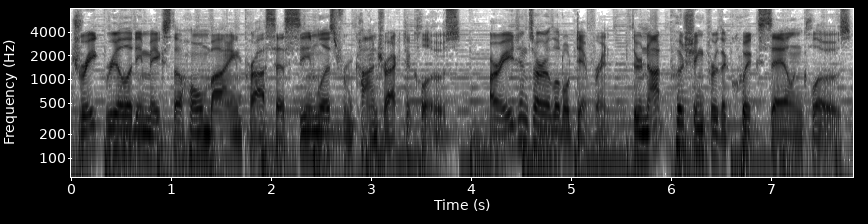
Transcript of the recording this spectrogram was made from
Drake Realty makes the home buying process seamless from contract to close. Our agents are a little different. They're not pushing for the quick sale and close,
